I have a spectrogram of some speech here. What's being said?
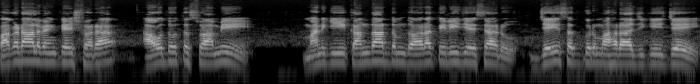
పగడాల వెంకటేశ్వర అవధూత స్వామి మనకి ఈ కందార్థం ద్వారా తెలియజేశారు. జై సద్గురు మహారాజుకి జై.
